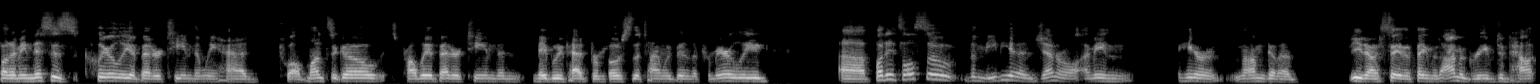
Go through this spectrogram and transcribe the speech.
but I mean, this is clearly a better team than we had 12 months ago. It's probably a better team than maybe we've had for most of the time we've been in the Premier League. Uh, but it's also the media in general. I mean, here I'm gonna, you know, say the thing that I'm aggrieved about.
